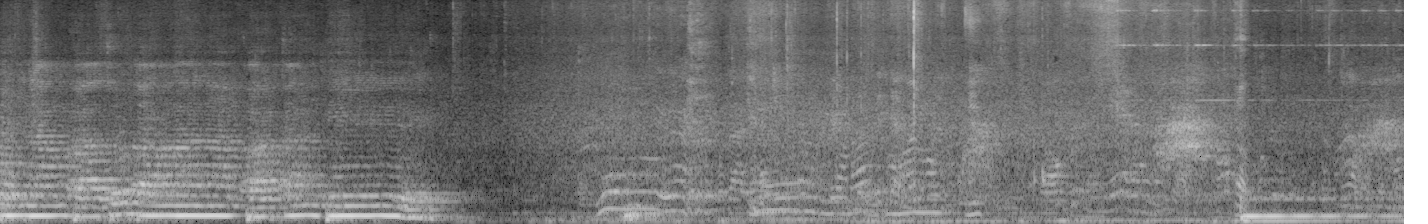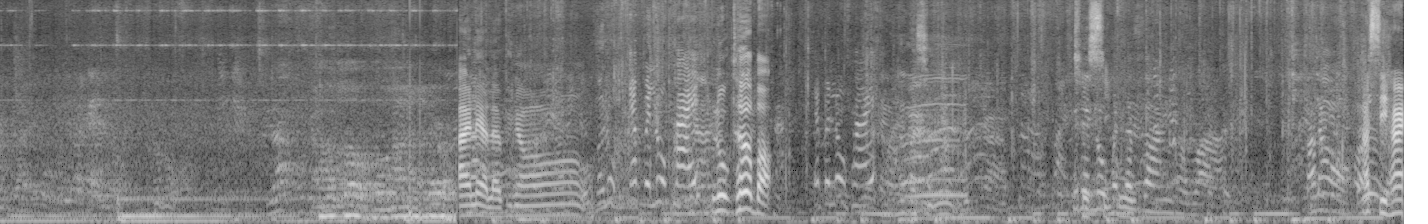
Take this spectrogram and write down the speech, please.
ตังมานังปะกันติตายแล้วแล้วพี่น้อง ลูกจะเป็นลูกใครลูกเธอบอกจะเป็นลูกใครเป็นลูกมันจะสร้างอัสสิให้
